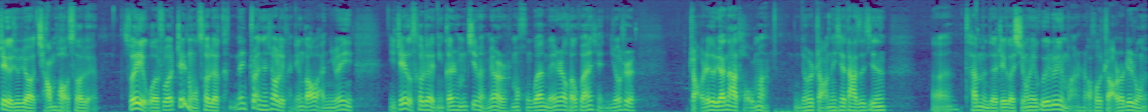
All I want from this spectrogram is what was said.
这个就叫抢跑策略。所以我说这种策略，那赚钱效率肯定高啊。因为你这个策略，你跟什么基本面、什么宏观没任何关系，你就是找这个冤大头嘛，你就是找那些大资金，呃，他们的这个行为规律嘛，然后找着这种、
